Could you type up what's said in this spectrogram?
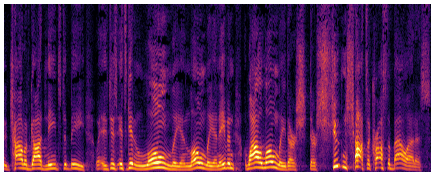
a child of God needs to be. It's just it's getting lonely and lonely, and even while lonely, they're they're shooting shots across the bow at us.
